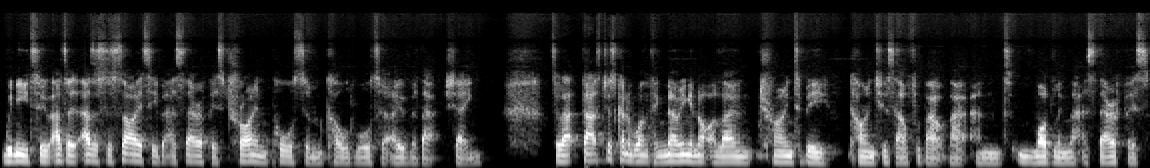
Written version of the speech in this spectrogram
We need to, as a as a society, but as therapists, try and pour some cold water over that shame. So that that's just kind of one thing. Knowing you're not alone, trying to be kind to yourself about that, and modeling that as therapists.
